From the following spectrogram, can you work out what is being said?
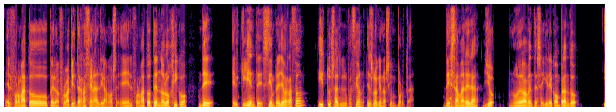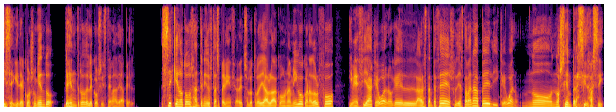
el formato, pero en formato internacional, digamos, el formato tecnológico de el cliente siempre lleva razón y tu satisfacción es lo que nos importa. De esa manera yo nuevamente seguiré comprando y seguiré consumiendo dentro del ecosistema de Apple. Sé que no todos han tenido esta experiencia. De hecho, el otro día hablaba con un amigo, con Adolfo, y me decía que bueno, que él ahora está en en su día estaba en Apple y que bueno, no, no siempre ha sido así.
